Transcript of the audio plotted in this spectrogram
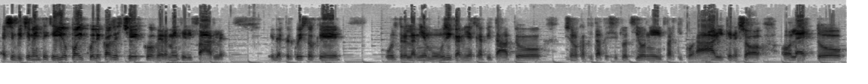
è semplicemente che io poi quelle cose cerco veramente di farle ed è per questo che oltre alla mia musica mi capitato, mi sono capitate situazioni particolari, che ne so, ho letto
